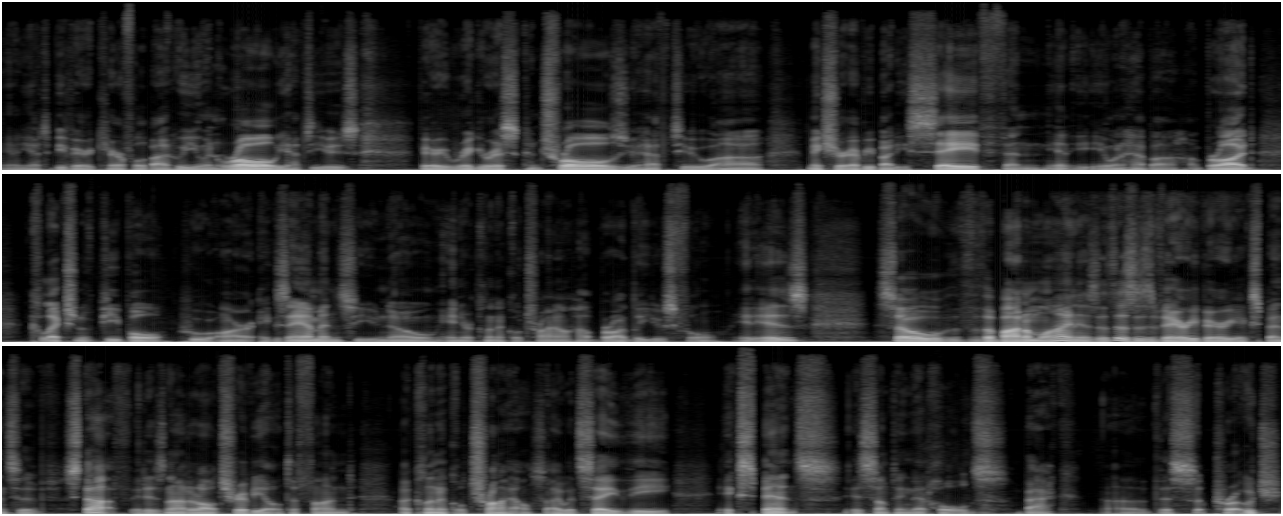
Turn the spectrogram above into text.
You, know, you have to be very careful about who you enroll. You have to use very rigorous controls. You have to uh, make sure everybody's safe, and you, you want to have a, a broad collection of people who are examined so you know in your clinical trial how broadly useful it is. So the bottom line is that this is very, very expensive stuff. It is not at all trivial to fund a clinical trial. So I would say the expense is something that holds back uh, this approach.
